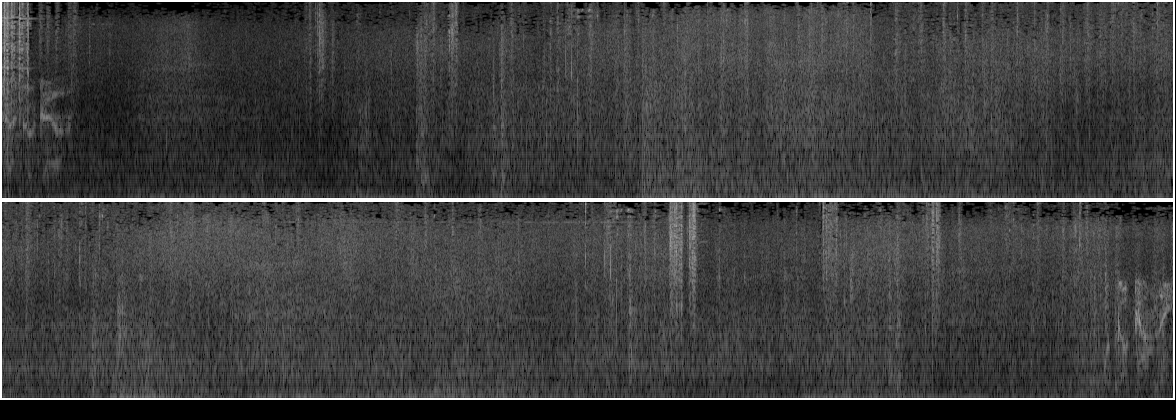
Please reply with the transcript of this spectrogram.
Tango down. We've got company.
